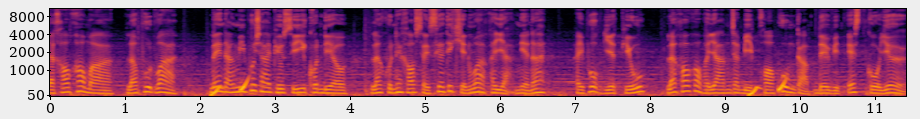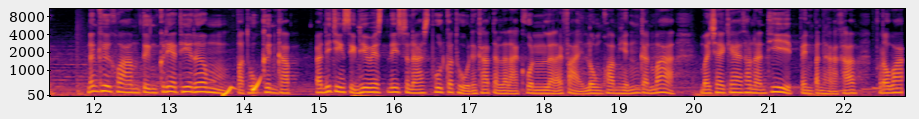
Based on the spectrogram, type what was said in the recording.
แต่เขาเข้ามาแล้วพูดว่า ในหนังมีผู้ชายผิวสีอีกคนเดียว แล้วคุณให้เขาใส่เสื้อที่เขียนว่าขยะเนี่ยนะ ให้พวกเหยียดผิว แล้วเขาก็พยายามจะบีบคอพุ่มกับเดวิดเอสโกเยอร์ นั่นคือความตึงเครียดที่เริ่มปะทุขึ้นครับ อันที่จริงสิ่งที่เวสลีย์สนัสพูดก็ถูกนะครับ แต่หลายๆคนหลายๆฝ่ายลงความเห็นกันว่าไม่ใช่แค่เท่านั้นที่เป็นปัญหาครับ เพราะว่า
